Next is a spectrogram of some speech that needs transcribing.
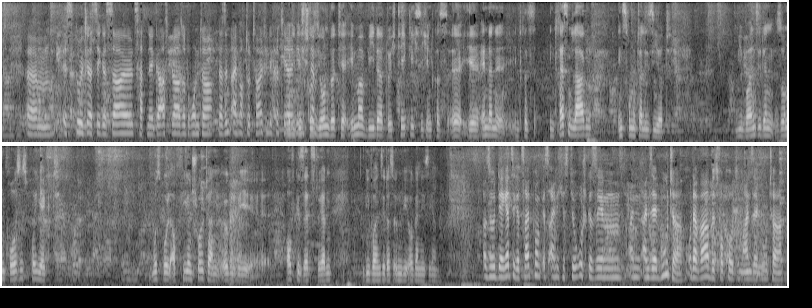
ähm, ist durchlässiges Salz, hat eine Gasblase drunter. Da sind einfach total viele Kriterien, die, die Diskussion wird ja immer wieder durch täglich sich Interess äh, ändernde Interessenlagen instrumentalisiert. Wie wollen Sie denn so ein großes Projekt, muss wohl auf vielen Schultern irgendwie äh, aufgesetzt werden, wie wollen Sie das irgendwie organisieren? Also der jetzige Zeitpunkt ist eigentlich historisch gesehen ein, ein sehr guter oder war bis vor kurzem ein sehr guter.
